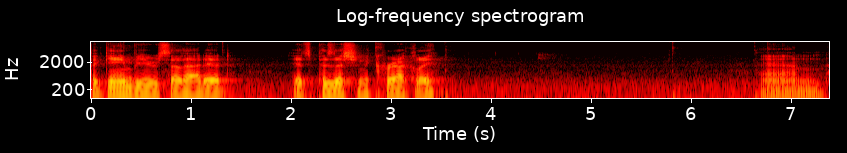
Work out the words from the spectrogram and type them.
the game view so that it it's positioned correctly. And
